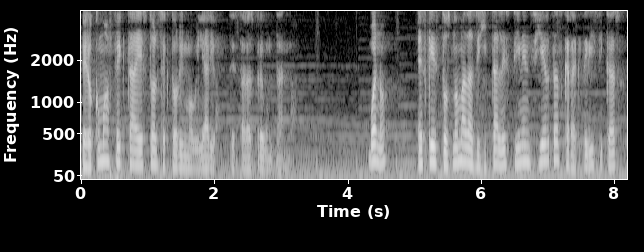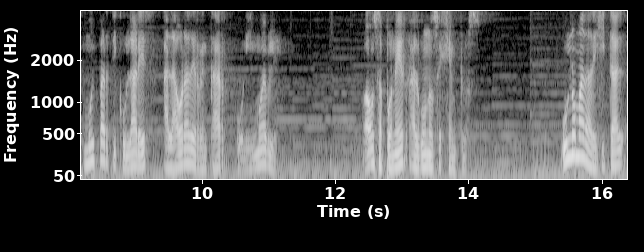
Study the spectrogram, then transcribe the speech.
Pero ¿cómo afecta esto al sector inmobiliario? Te estarás preguntando. Bueno, es que estos nómadas digitales tienen ciertas características muy particulares a la hora de rentar un inmueble. Vamos a poner algunos ejemplos. Un nómada digital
